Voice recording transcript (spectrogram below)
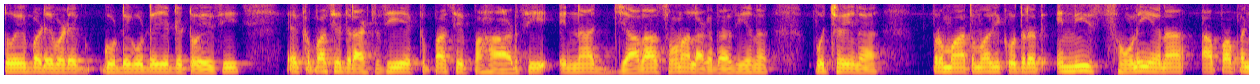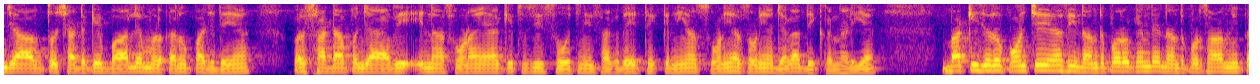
ਟੋਏ ਬੜੇ ਬੜੇ, ਗੋਡੇ ਗੋਡੇ ਜਿਹੜੇ ਟੋਏ ਸੀ। ਇੱਕ ਪਾਸੇ ਦਰਖਤ ਸੀ, ਇੱਕ ਪਾਸੇ ਪਹਾੜ ਸੀ, ਇੰਨਾ ਜ਼ਿਆਦਾ ਸੋਹਣਾ ਲੱਗਦਾ ਸੀ ਨਾ ਪੁੱਛੋ ਹੀ ਨਾ। ਪਰਮਾਤਮਾ ਦੀ ਕੁਦਰਤ ਇੰਨੀ ਸੋਹਣੀ ਹੈ ਨਾ, ਆਪਾਂ ਪੰਜਾਬ ਤੋਂ ਛੱਡ ਕੇ ਬਾਹਰਲੇ ਮੁਲਕਾਂ ਨੂੰ ਭੱਜਦੇ ਆ। ਪਰ ਸਾਡਾ ਪੰਜਾਬ ਹੀ ਇੰਨਾ ਸੋਹਣਾ ਆ ਕਿ ਤੁਸੀਂ ਸੋਚ ਨਹੀਂ ਸਕਦੇ, ਇੱਥੇ ਕਿੰਨੀਆਂ ਸੋਹਣੀਆਂ ਸੋਹਣੀਆਂ ਜਗ੍ਹਾ ਦੇਖਣ ਵਾਲੀ ਆ। ਬਾਕੀ ਜਦੋਂ ਪਹੁੰਚੇ ਅਸੀਂ ਆਨੰਦਪੁਰ ਕਹਿੰਦੇ ਆਨੰਦਪੁਰ ਸਾਹਿਬ ਨਹੀਂ, ਪ-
